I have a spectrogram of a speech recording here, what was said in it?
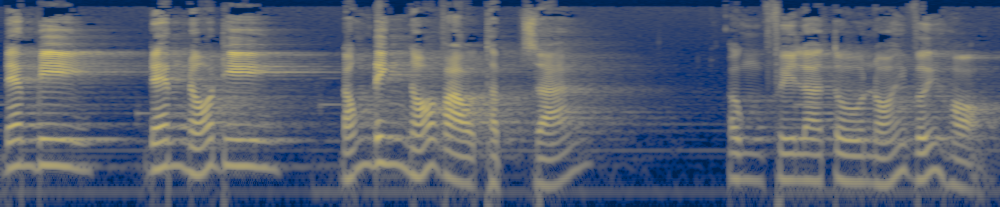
Đem đi, đem nó đi Đóng đinh nó vào thập giá. Ông Philato nói với họ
